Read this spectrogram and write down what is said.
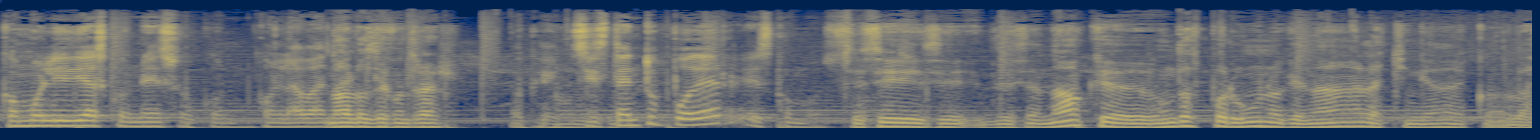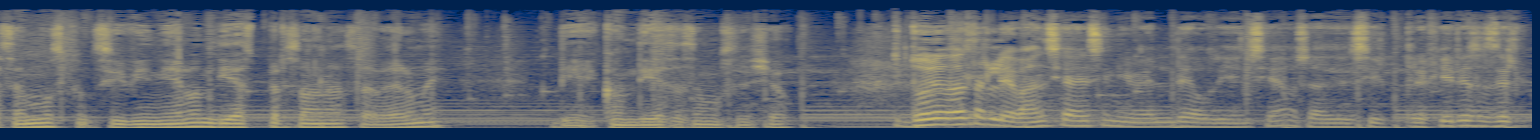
¿Cómo lidias con eso, con, con la banda? No los dejo entrar. Ok. no, Si está en tu poder, es como. Sí, sí, sí. Dicen, no, que un dos por uno, que no, la chingada. Lo hacemos, si vinieron 10 personas a verme, con 10 hacemos el show. ¿Y ¿Tú le das relevancia a ese nivel de audiencia? O sea, es decir, ¿prefieres hacer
